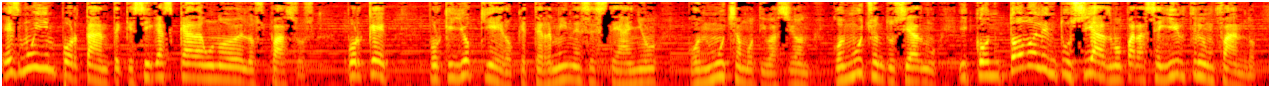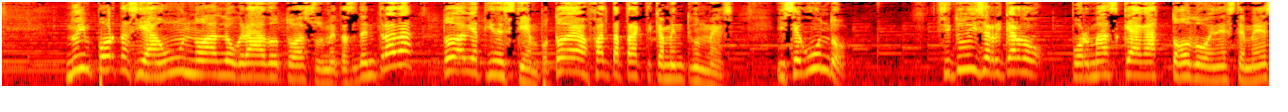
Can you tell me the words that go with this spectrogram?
Es muy importante que sigas cada uno de los pasos ¿Por qué? Porque yo quiero que termines este año con mucha motivación, con mucho entusiasmo y con todo el entusiasmo para seguir triunfando. No importa si aún no has logrado todas tus metas. De entrada, todavía tienes tiempo, todavía falta prácticamente un mes. Y segundo, si tú dices, Ricardo, por más que haga todo en este mes,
